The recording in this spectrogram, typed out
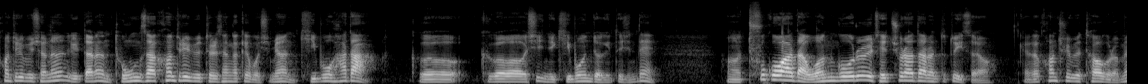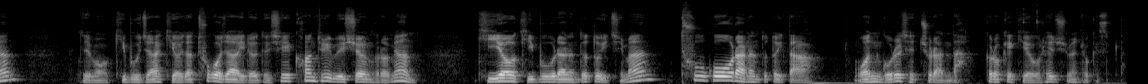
contribution은 일단은 동사 contribute를 생각해 보시면 기부하다. 그, 그것이 이제 기본적인 뜻인데, 어, 투고하다, 원고를 제출하다라는 뜻도 있어요. 그래서 contributor 그러면 이제 뭐 기부자, 기여자, 투고자 이러듯이 contribution 그러면 기여, 기부라는 뜻도 있지만 투고라는 뜻도 있다. 원고를 제출한다. 그렇게 기억을 해주시면 좋겠습니다.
